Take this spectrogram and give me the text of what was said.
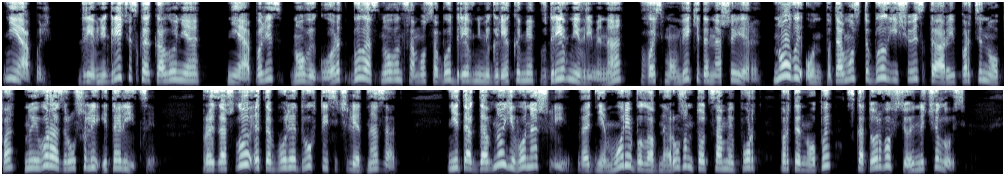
Неаполь. Древнегреческая колония Неаполис, новый город, был основан, само собой, древними греками в древние времена, в восьмом веке до нашей эры. Новый он, потому что был еще и старый, Партенопа, но его разрушили италийцы. Произошло это более двух тысяч лет назад. Не так давно его нашли. На дне моря был обнаружен тот самый порт Партенопы, с которого все и началось.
